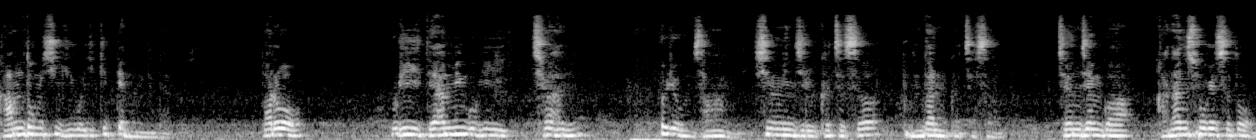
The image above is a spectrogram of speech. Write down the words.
감동시키고 있기 때문입니다. 바로 우리 대한민국이 처한 어려운 상황, 식민지를 거쳐서 분단을 거쳐서 전쟁과 가난 속에서도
